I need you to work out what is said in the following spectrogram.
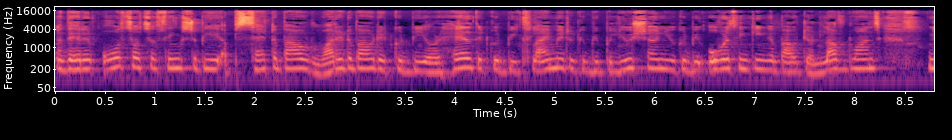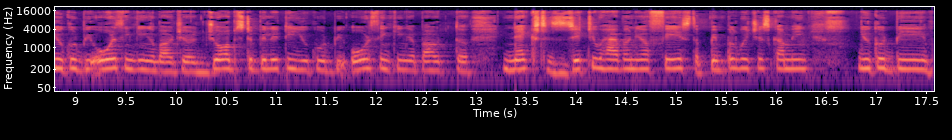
there are all sorts of things to be upset about worried about. It could be your health it could be climate it could be pollution. You could be overthinking about your loved ones. You could be overthinking about your job stability. You could be overthinking about the next zit you have on your face the pimple which is coming. You could be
